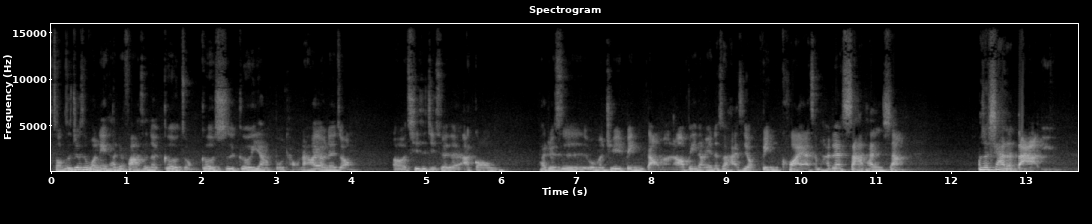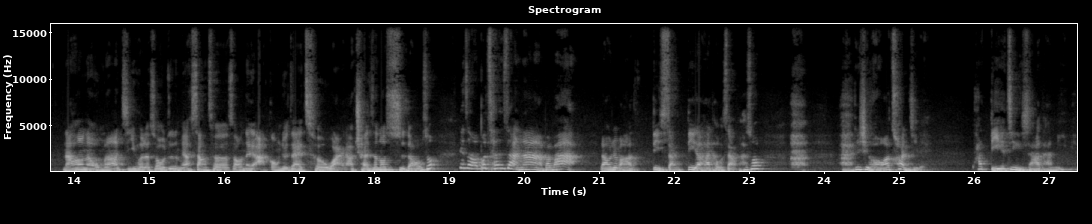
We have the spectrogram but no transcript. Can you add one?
总之就是我那一场就发生了各种各式各样不同，然后还有那种呃七十几岁的阿公，他就是我们去冰岛嘛，然后冰岛因为那时候还是有冰块啊什么，他就在沙滩上。我说下着大雨，然后呢，我们要集合的时候，我就准备要上车的时候，那个阿公就在车外，然后全身都湿的。我说：“你怎么不撑伞啊，爸爸？”然后我就把他递伞递到他头上。他说：“ 你喜欢我要窜几嘞？”他跌进沙滩里面。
